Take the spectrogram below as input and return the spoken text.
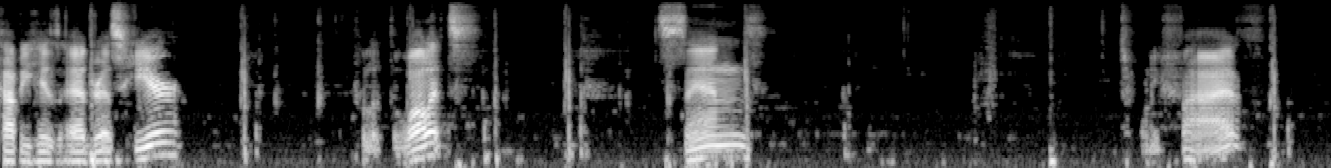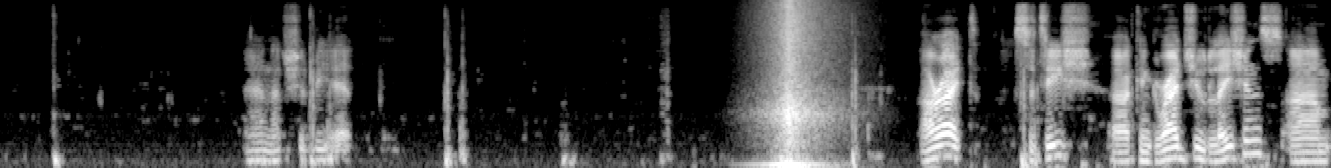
copy his address here. Pull up the wallet. Send. 25. And that should be it. All right, Satish, uh, congratulations. Um,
